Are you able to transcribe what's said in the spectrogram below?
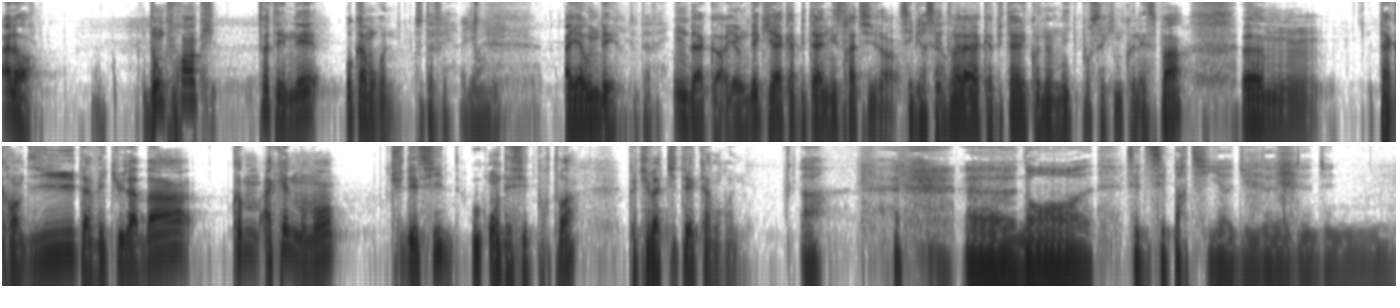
Alors, donc Franck, toi t'es né au Cameroun, Tout à fait, à Yaoundé. à Yaoundé. Tout à fait. D'accord, Yaoundé qui est la capitale administrative. Hein. C'est bien ça. Et voilà la capitale économique pour ceux qui ne connaissent pas. Euh, t'as grandi, t'as vécu là-bas. Comme à quel moment tu décides ou on décide pour toi que tu vas quitter le Cameroun? Ah. Euh, non, c'est parti euh, d'une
